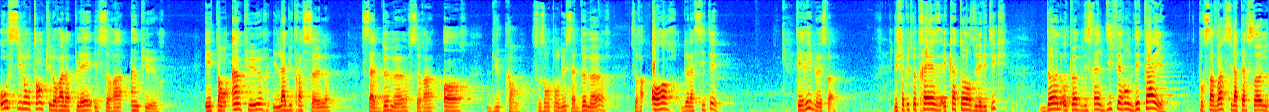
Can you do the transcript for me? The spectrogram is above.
Aussi longtemps qu'il aura la plaie, il sera impur. Étant impur, il habitera seul, sa demeure sera hors du camp. Sous-entendu, sa demeure sera hors de la cité. Terrible, n'est-ce pas? Les chapitres 13 et 14 du Lévitique donnent au peuple d'Israël différents détails pour savoir si la personne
